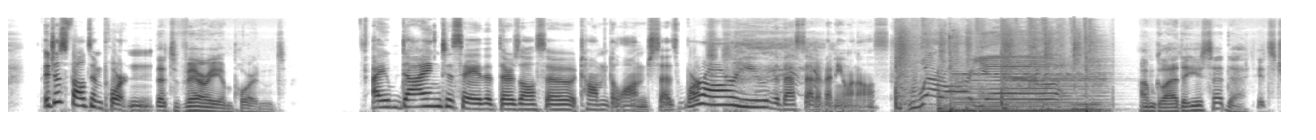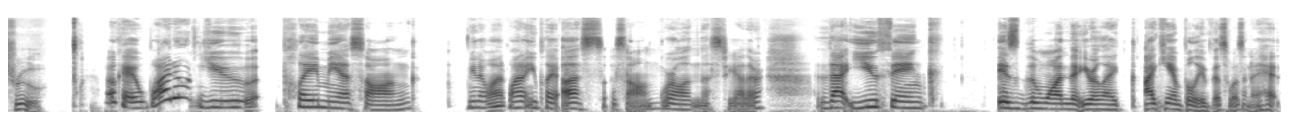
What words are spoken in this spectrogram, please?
it just felt important. That's very important. I'm dying to say that there's also Tom DeLonge says, Where are you? The best out of anyone else. Where are you? I'm glad that you said that. It's true. Okay, why don't you play me a song? You know what? Why don't you play us a song? We're all in this together. That you think is the one that you're like, I can't believe this wasn't a hit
